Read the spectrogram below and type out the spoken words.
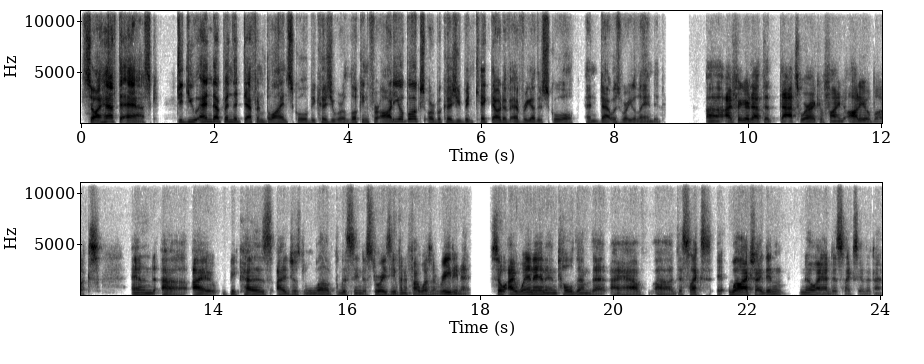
So I have to ask did you end up in the deaf and blind school because you were looking for audiobooks or because you'd been kicked out of every other school and that was where you landed? Uh, I figured out that that's where I could find audiobooks. And uh, I, because I just loved listening to stories, even if I wasn't reading it. So I went in and told them that I have uh, dyslexia. Well, actually, I didn't know I had dyslexia at the time.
